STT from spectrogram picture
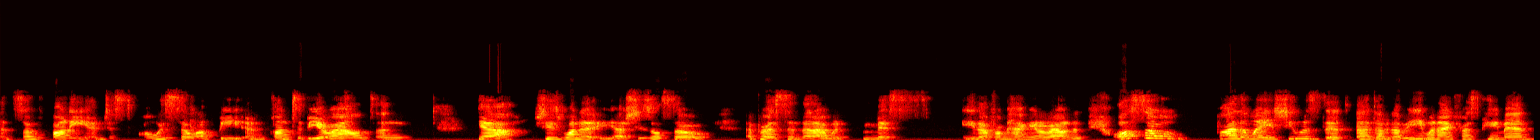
and so funny and just always so upbeat and fun to be around. And yeah, she's one of yeah. She's also a person that I would miss, you know, from hanging around. And also, by the way, she was at uh, WWE when I first came in,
